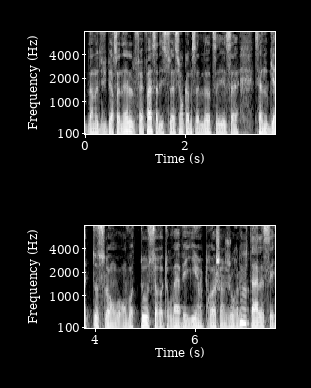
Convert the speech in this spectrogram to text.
dans notre vie personnelle fait face à des situations comme celle-là. Ça, ça nous guette tous. Là, on, va tous se retrouver à veiller un proche un jour à mm. l'hôpital. C'est,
